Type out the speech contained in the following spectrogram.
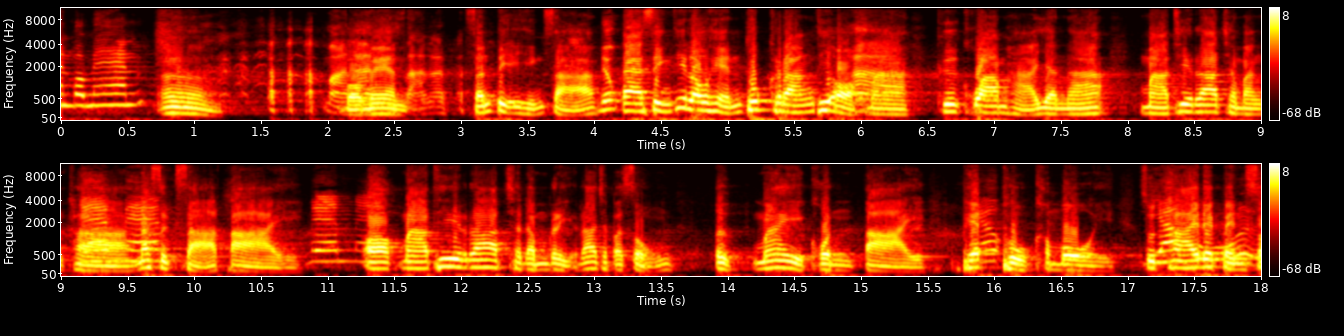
นบอแมนเออมาบอแมนสารอะสันติอหิงสา เดี๋ยวแต่สิ่งที่เราเห็นทุกครั้งที่ออกมา อ่าคือความหายนะมาที่ราชมังคลาแม่นแม่นนักศึกษาตาย แมนแมอนอกมาที่ราชดำริราชประสงค์ ตึกไหม้คนตาย เพชรเดี๋ยวถูกขโมย สุดท้ายได้เป็นส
